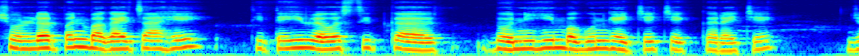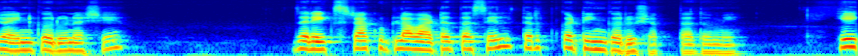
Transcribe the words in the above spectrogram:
शोल्डर पण बघायचं आहे. तिथेही व्यवस्थित क दोन्हीही बघून घ्यायचे चेक करायचे जॉईन करून असे. जर एक्स्ट्रा कुठला वाटत असेल तर कटिंग करू शकता तुम्ही. हे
